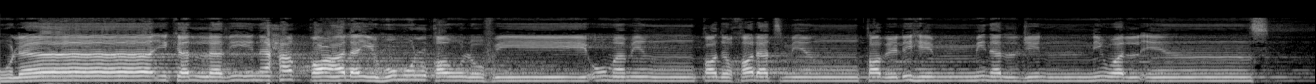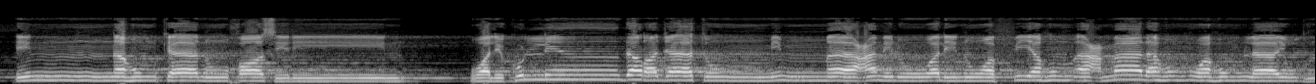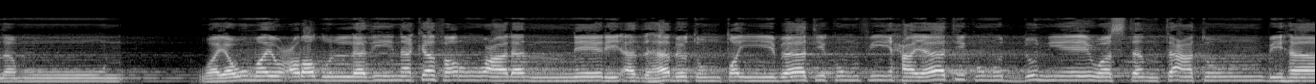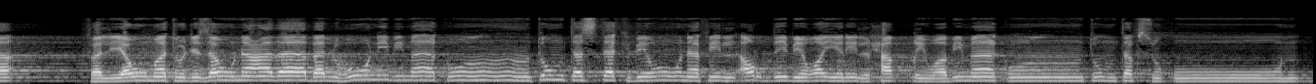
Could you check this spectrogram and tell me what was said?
أولئك الذين حق عليهم القول في أمم قد خلت من قبلهم من الجن والإنس إنهم كانوا خاسرين ولكل درجات مما عملوا ولنوفيهم أعمالهم وهم لا يظلمون ويوم يعرض الذين كفروا على النير أذهبتم طيباتكم في حياتكم الدنيا واستمتعتم بها فاليوم تجزون عذاب الهون بما كنتم تستكبرون في الأرض بغير الحق وبما كنتم تفسقون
